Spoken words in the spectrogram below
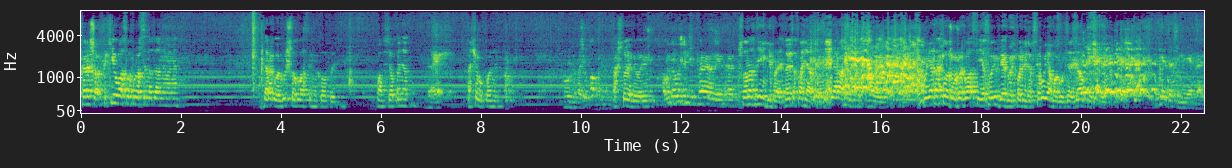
Хорошо. Какие у вас вопросы на данный момент? Дорогой, вы что глазками хлопаете? Вам все понятно? Да. А что вы поняли? Вы говорили, а что я говорил? А вы говорили про... Что надо деньги брать, но это понятно. Я что вы Я так тоже уже глазки, я смотрю, бегают по людям. С кого я могу взять? Да, Нет, зачем мне брать?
